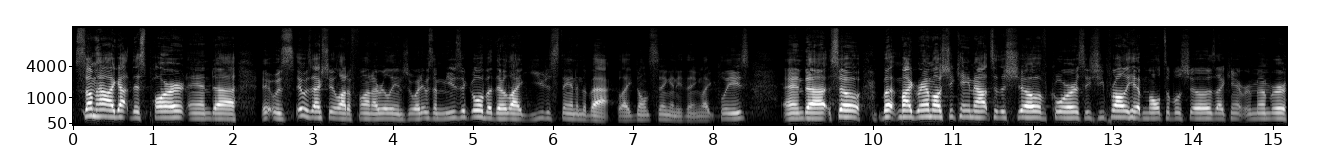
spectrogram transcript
somehow I got this part, and uh, it was it was actually a lot of fun. I really enjoyed it. It was a musical, but they're like, "You just stand in the back, like don't sing anything, like please." And uh, so, but my grandma, she came out to the show, of course. She probably hit multiple shows. I can't remember.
